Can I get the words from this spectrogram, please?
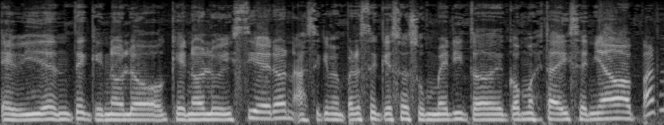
evidente que no lo que no lo hicieron, así que me parece que eso es un mérito de cómo está diseñado. Aparte,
